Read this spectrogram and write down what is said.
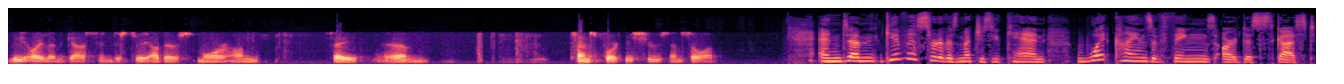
the oil and gas industry, others more on, say, um, transport issues and so on. And um, give us sort of as much as you can. What kinds of things are discussed?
